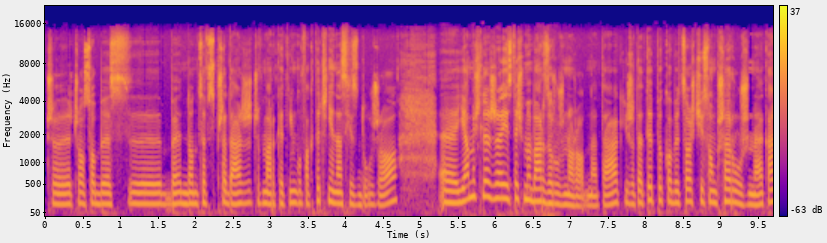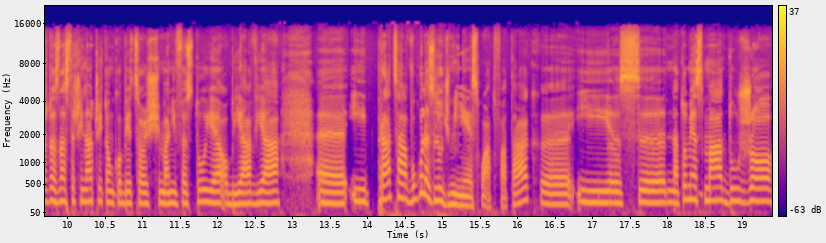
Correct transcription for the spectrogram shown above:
czy, czy osoby z, będące w sprzedaży, czy w marketingu, faktycznie nas jest dużo. Ja myślę, że jesteśmy bardzo różnorodne, tak? I że te typy kobiecości są przeróżne. Każda z nas też inaczej tą kobiecość manifestuje, objawia. I praca w ogóle z ludźmi nie jest łatwa, tak? E, I z, natomiast ma dużo,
